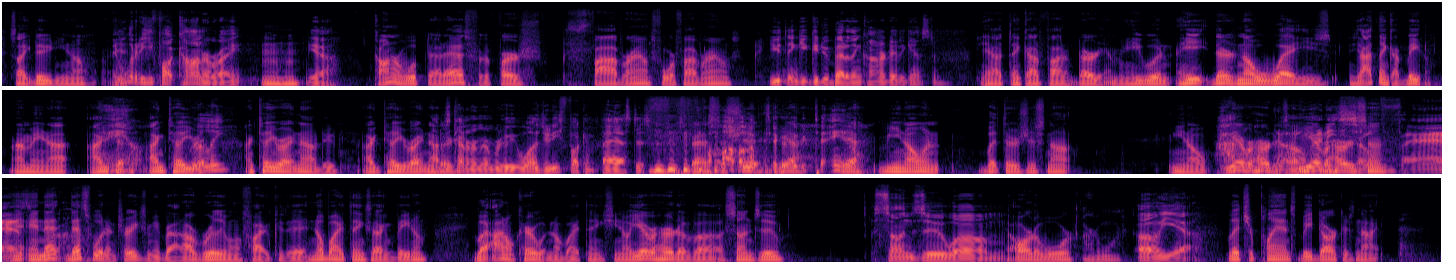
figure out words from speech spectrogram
It's like, dude, you know. And what did he fought Conor, right? Mm-hmm. Yeah. Conor whooped that ass for the first five rounds, four or five rounds. You think you could do better than Conor did against him? Yeah, I think I'd fight him dirty. I mean, he wouldn't. He there's no way he's. I think I beat him. I mean, I I can Damn. tell, I can tell you Really? I can tell you right now, dude. I can tell you right now. I just kind of remembered who he was, dude. He's fucking fast as fast as shit. dude. yeah, Damn. yeah. You know, and but there's just not. You know, you ever heard of No, you man, ever heard of so son? fast, and, and that that's what intrigues me about. it. I really want to fight because nobody thinks I can beat him, but I don't care what nobody thinks. You know, you ever heard of uh, Sun Tzu, Sun Tzu. Um. the Art of War? Art of War. Oh yeah. Let your plans be dark as night.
